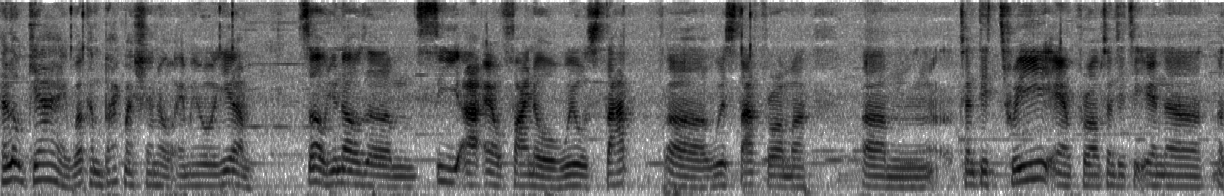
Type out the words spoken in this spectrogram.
Hello guys, welcome back my channel, Emilio here. So you know the um, CRL final will start uh, will start from uh, um, 23 and from 23 and uh, uh,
